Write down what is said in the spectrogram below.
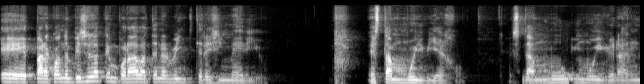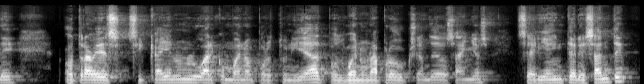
Eh, para cuando empiece la temporada va a tener 23 y medio. Está muy viejo, está muy, muy grande. Otra vez, si cae en un lugar con buena oportunidad, pues bueno, una producción de dos años sería interesante.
